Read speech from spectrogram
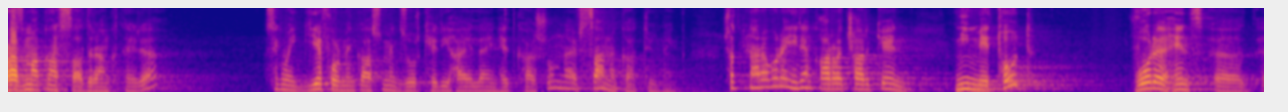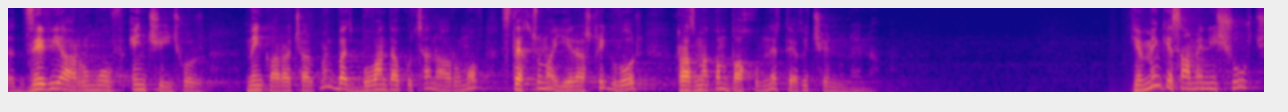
ռազմական սադրանքները, ասենք երբ որ մենք ասում ենք զորքերի հայելային հետ քաշում, նաև սա նկատի ունենք։ Շատ հնարավոր է իրենք առաջարկեն մի մեթոդ, որը հենց ձևի առումով այն չի, ինչ որ մենք առաջարկում ենք, բայց բովանդակության առումով ստեղծում է երաշխիք, որ ռազմական բախումներ տեղի չեն ունենա։ Եվ մենք այս ամենի շուրջ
